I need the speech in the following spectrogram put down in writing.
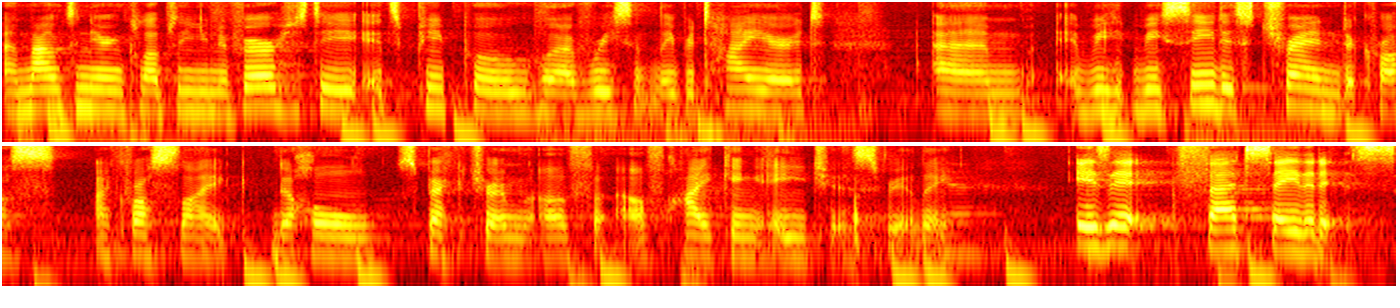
uh, mountaineering clubs and university, it's people who have recently retired. Um, we, we see this trend across, across like the whole spectrum of, of hiking ages, really. Yeah. Is it fair to say that it's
